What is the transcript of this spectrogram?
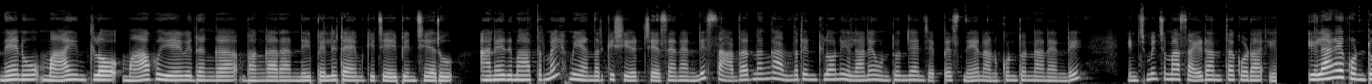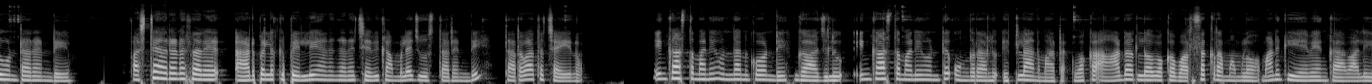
నేను మా ఇంట్లో మాకు ఏ విధంగా బంగారాన్ని పెళ్ళి టైంకి చేయించారు అనేది మాత్రమే మీ అందరికీ షేర్ చేశానండి. సాధారణంగా అందరి ఇంట్లోనూ ఇలానే ఉంటుంది అని చెప్పేసి నేను అనుకుంటున్నానండి. ఇంచుమించు మా సైడ్ అంతా కూడా ఇలానే కొంటూ ఉంటారండి. ఫస్ట్ ఎవరైనా సరే ఆడపిల్లకి పెళ్ళి అనగానే చెవి కమ్మలే చూస్తారండి. తర్వాత చైను. ఇంకాస్త మనీ ఉందనుకోండి గాజులు. ఇంకాస్త మనీ ఉంటే ఉంగరాలు. ఇట్లా అనమాట. ఒక ఆర్డర్లో ఒక వరుస క్రమంలో మనకి ఏమేం కావాలి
